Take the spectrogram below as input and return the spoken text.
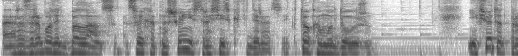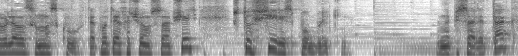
разработать баланс своих отношений с Российской Федерацией. Кто кому должен. И все это отправлялось в Москву. Так вот, я хочу вам сообщить, что все республики написали так,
